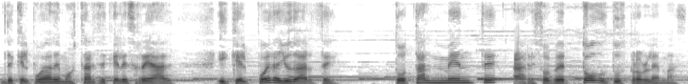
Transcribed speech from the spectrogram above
de que Él pueda demostrarte que Él es real y que Él puede ayudarte totalmente a resolver todos tus problemas.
